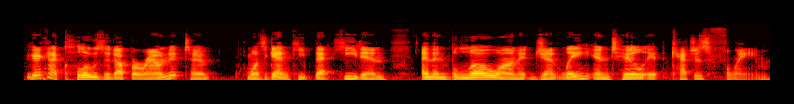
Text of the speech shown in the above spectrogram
you're going to kind of close it up around it to, once again, keep that heat in, and then blow on it gently until it catches flame.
